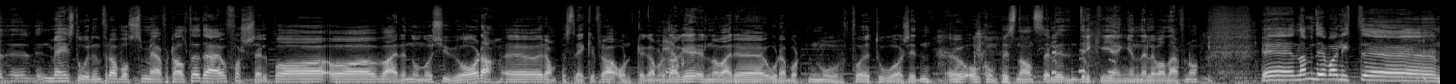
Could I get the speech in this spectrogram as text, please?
eh, med historien fra Voss som jeg fortalte, det er jo forskjell på å være noen og 20 år, da. eh, Rampestreker fra ordentlig gamle Ja. dager, eller å være Ola Borten Moe for to år siden. eh, Og kompisen hans, eller drikkegjengen, eller hva det er for noe. Eh, nei, men det var litt eh,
